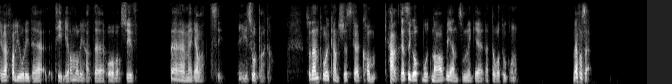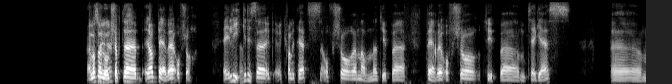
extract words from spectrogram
i hvert fall gjorde de det tidligere når de hadde over 7 eh, megawatt i solparker. Så den tror jeg kanskje skal komme, karre seg opp mot Nav igjen, som ligger rett over to kroner. Vi får se. Ellers har jeg òg kjøpt eh, ja, BV Offshore. Jeg liker disse kvalitets-offshore-navnene type BV Offshore, type um, TGS. Eh,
